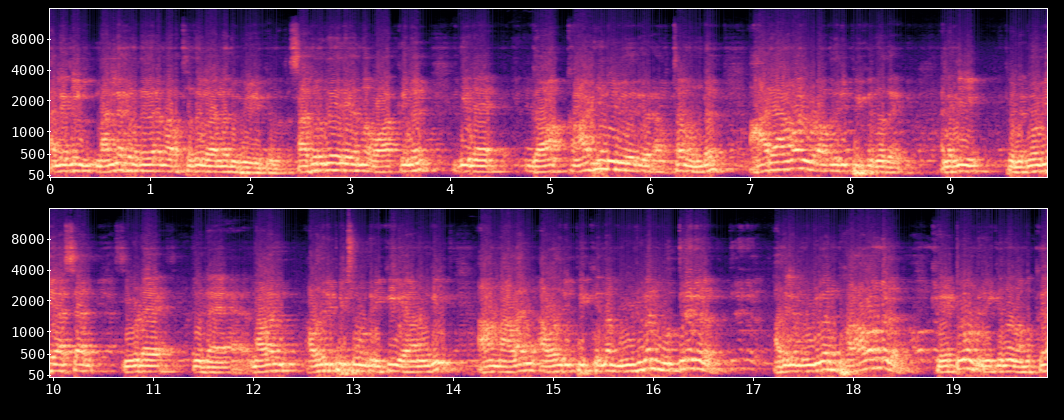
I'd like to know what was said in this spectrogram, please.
അല്ലെങ്കിൽ നല്ല ഹൃദയ എന്ന അർത്ഥത്തിലോ അല്ല ഇത് ഉപയോഗിക്കുന്നത്. സഹൃദയർ എന്ന വാക്കിന് ഇങ്ങനെ കാഠിന്യമേറിയ ഒരു അർത്ഥമുണ്ട്. ആരാണോ ഇവിടെ അവതരിപ്പിക്കുന്നത്? അല്ലെങ്കിൽ പിന്നെ ഗോപിയാശാൻ ഇവിടെ പിന്നെ നളൻ അവതരിപ്പിച്ചുകൊണ്ടിരിക്കുകയാണെങ്കിൽ ആ നളൻ അവതരിപ്പിക്കുന്ന മുഴുവൻ മുദ്രകളും അതിലെ മുഴുവൻ ഭാവങ്ങളും കേട്ടുകൊണ്ടിരിക്കുന്ന നമുക്ക്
